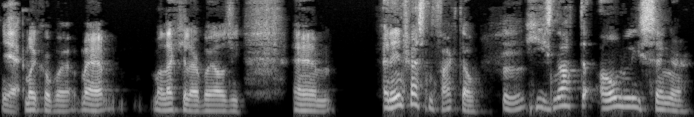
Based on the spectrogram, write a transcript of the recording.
yeah. microbi- uh, molecular biology. Um, an interesting fact, though, Mhm. he's not the only singer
